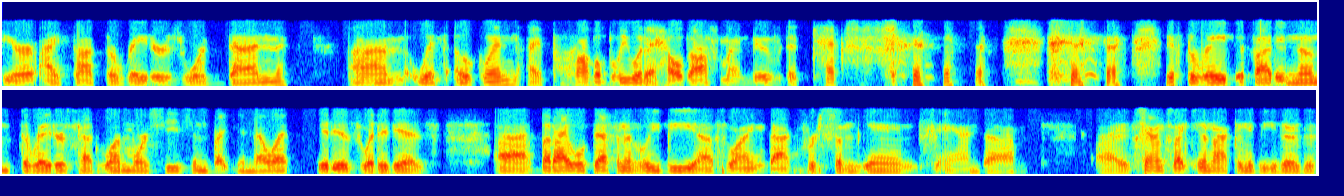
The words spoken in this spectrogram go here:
year, I thought the Raiders were done um, with Oakland. I probably would have held off my move to Texas if the Raid if I'd have known that the Raiders had one more season. But you know what? It is what it is. Uh, but I will definitely be uh, flying back for some games. And um, uh, it sounds like you're not going to be there this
